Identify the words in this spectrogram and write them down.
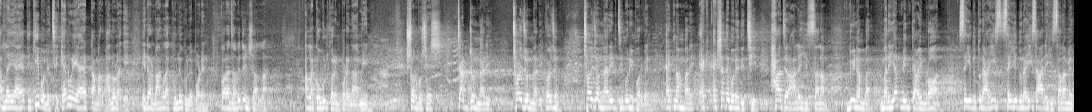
আল্লাহ এই আয়াতে কি বলেছে? কেন এই আয়াতটা আমার ভালো লাগে? এটার বাংলা খুলে খুলে পড়েন। করা যাবে তো ইনশাআল্লাহ। আল্লাহ কবুল করেন পড়ে না আমিন। সর্বশেষ, চারজন নারী। ছয়জন নারী, কয়জন? ছয়জন নারীর জীবনী পড়বেন। এক নম্বরে এক, একসাথে বলে দিচ্ছি, হাজার আলহিস সালাম। দুই নম্বর, মারিয়াম বিনতে ইমরান সৈয়দুনা ইস সৈয়দুনা ঈসা আলহিস সালামের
